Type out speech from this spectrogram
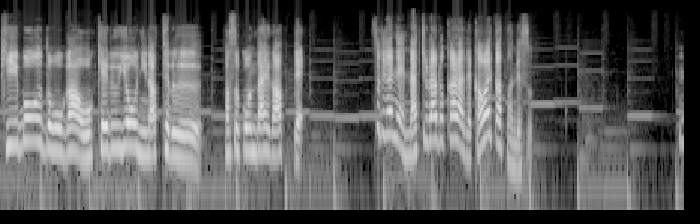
キーボードが置けるようになってるパソコン台があって、それがね、ナチュラルカラーで可愛かったんです。で、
